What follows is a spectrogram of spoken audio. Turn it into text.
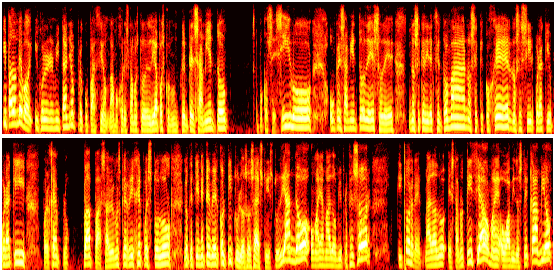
¿Y para dónde voy? Y con el ermitaño, preocupación. A lo mejor estamos todo el día pues con un pensamiento un poco obsesivo, un pensamiento de eso, de no sé qué dirección tomar, no sé qué coger, no sé si ir por aquí o por aquí, por ejemplo. Papa, sabemos que rige pues todo lo que tiene que ver con títulos, o sea, estoy estudiando o me ha llamado mi profesor y Torre me ha dado esta noticia o, me, o ha habido este cambio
